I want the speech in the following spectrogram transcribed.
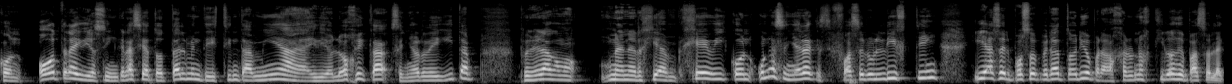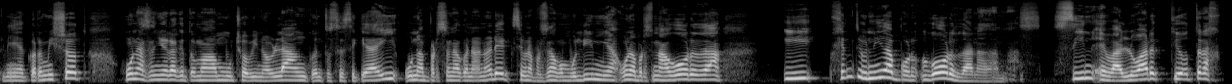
con otra idiosincrasia totalmente distinta a mía, ideológica, señor de guita, pero era como una energía heavy con una señora que se fue a hacer un lifting y hace el posoperatorio para bajar unos kilos de paso en la clínica de Cormillot, una señora que tomaba mucho vino blanco, entonces se queda ahí, una persona con anorexia, una persona con bulimia, una persona gorda. Y gente unida por gorda nada más, sin evaluar qué otras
